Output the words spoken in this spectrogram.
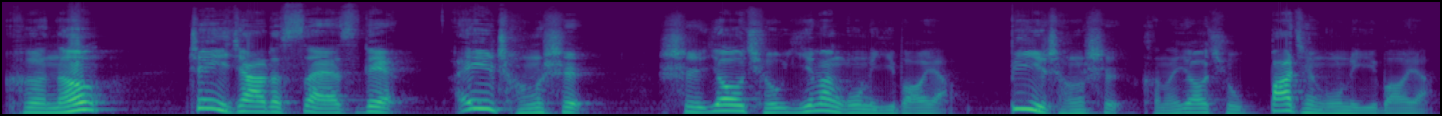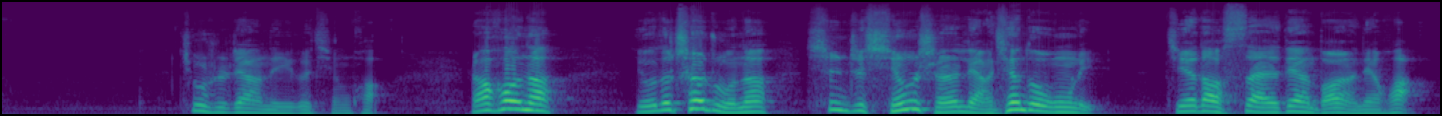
可能这家的 4S 店 A 城市是要求一万公里一保养，B 城市可能要求八千公里一保养，就是这样的一个情况。然后呢，有的车主呢，甚至行驶了两千多公里，接到 4S 店保养电话。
